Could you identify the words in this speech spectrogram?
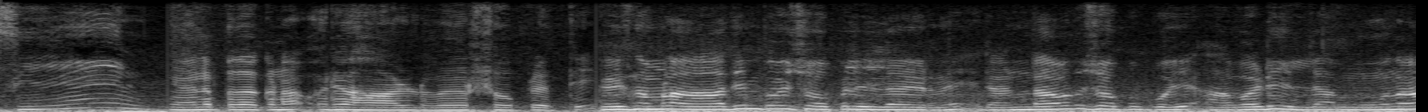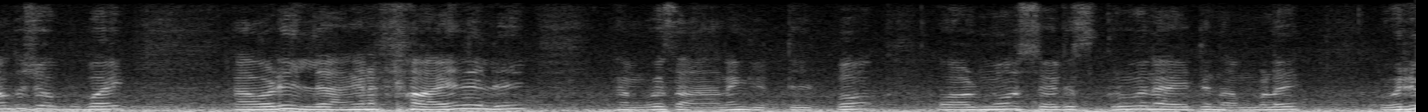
സീൻ ഞാനിപ്പോ ഇതാക്കണ ഒരു ഹാർഡ്വെയർ ഷോപ്പിലെത്തി നമ്മൾ ആദ്യം പോയ ഷോപ്പിൽ ഇല്ലായിരുന്നു രണ്ടാമത്തെ ഷോപ്പിൽ പോയി അവിടെ ഇല്ല മൂന്നാമത്തെ ഷോപ്പിൽ പോയി അവിടെ ഇല്ല അങ്ങനെ ഫൈനലി നമുക്ക് സാധനം കിട്ടി. ഇപ്പോൾ ഓൾമോസ്റ്റ് ഒരു സ്ക്രൂവിനായിട്ട് നമ്മൾ ഒരു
